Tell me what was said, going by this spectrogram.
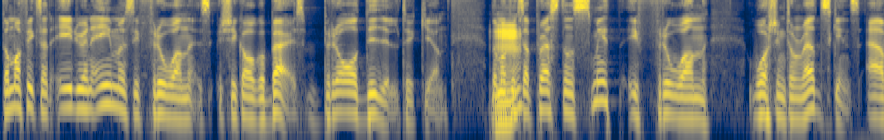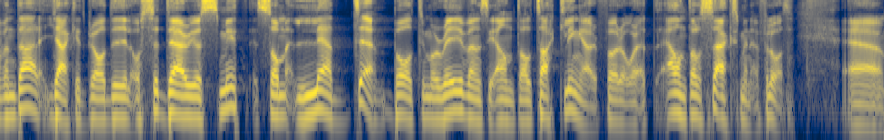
De har fixat Adrian Amos ifrån Chicago Bears, bra deal tycker jag. De har mm. fixat Preston Smith ifrån Washington Redskins, även där jäkligt bra deal och Cedarius Smith som ledde Baltimore Ravens i antal tacklingar förra året, antal sacks menar jag, förlåt, eh,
